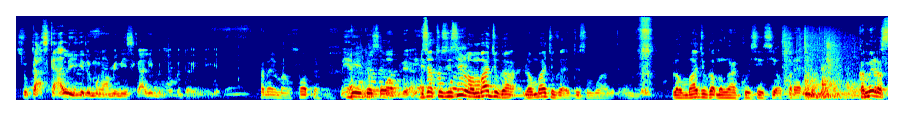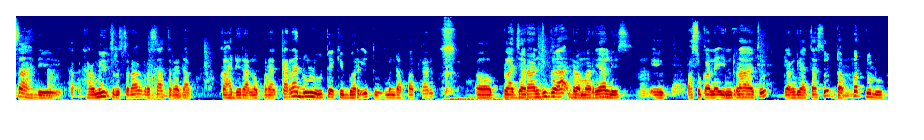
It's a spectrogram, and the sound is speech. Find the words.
suka sekali gitu mengamini sekali bentuk-bentuk ini gitu Karena emang pop ya. Iya, di, emang di- pop dia. di satu sisi lomba juga lomba juga itu semua gitu. kan. Lomba juga mengakui sisi operet. Kami resah di kami terus terang resah terhadap kehadiran operet karena dulu Tekibar itu mendapatkan eh, pelajaran juga drama realis. Eh, pasukannya Indra itu yang di atas tuh dapat dulu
